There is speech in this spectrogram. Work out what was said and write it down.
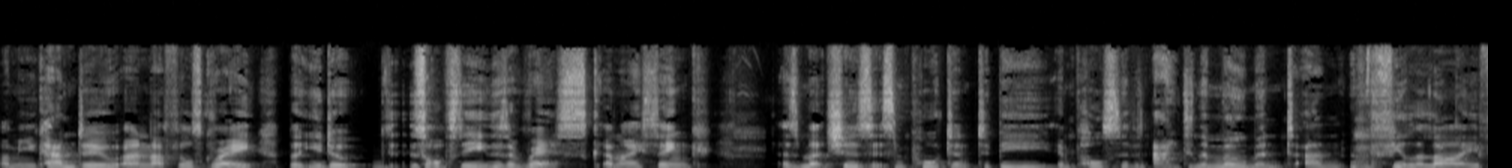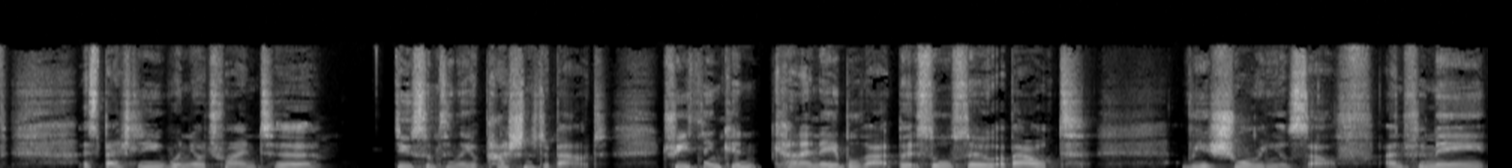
I mean, you can do, and that feels great, but you don't. It's obviously there's a risk, and I think as much as it's important to be impulsive and act in the moment and feel alive, especially when you're trying to do something that you're passionate about, tree thinking can enable that, but it's also about reassuring yourself. And for me,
